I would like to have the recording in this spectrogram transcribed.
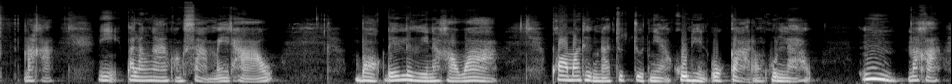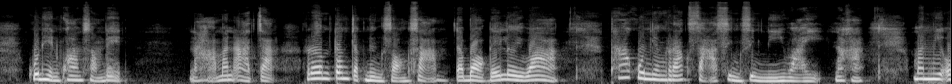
ำนะคะ นี่พลังงานของสามไม้เท้า บอกได้เลยนะคะว่า พอมาถึงนะจุดๆเนี่ย คุณเห็นโอกาสของคุณแล้ว อืมนะคะ คุณเห็นความสำเร็จนะคะ มันอาจจะเริ่มต้นจาก 1 2 3 แต่บอกได้เลยว่า ถ้าคุณยังรักษาสิ่งสิ่งนี้ไว้นะคะ มันมีโอ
